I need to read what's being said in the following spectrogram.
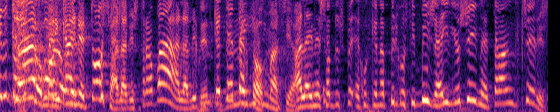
είναι Κράκολο. καλό. Μερικά είναι τόσα, αλλά είναι στραβά. Αλλά δείχνουν Δεν- και δεν τέταρτο. έχει σημασία. Αλλά είναι σαν τους. πε- Έχω και ένα πύργο στην πίζα. ίδιος είναι. Τάγκ, ξέρεις.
